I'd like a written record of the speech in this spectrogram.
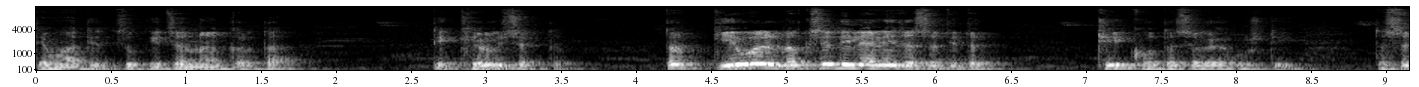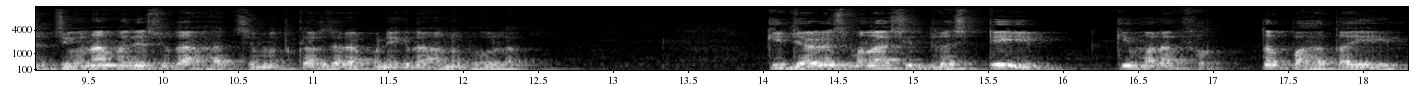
तेव्हा ते चुकीचं न करता ते खेळू शकतं. तर केवळ लक्ष दिल्याने जसं तिथं ठीक होतं सगळ्या गोष्टी तसं जीवनामध्ये सुद्धा हा चमत्कार जर आपण एकदा अनुभवला की ज्यावेळेस मला अशी दृष्टी येईल की मला फक्त पाहता येईल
